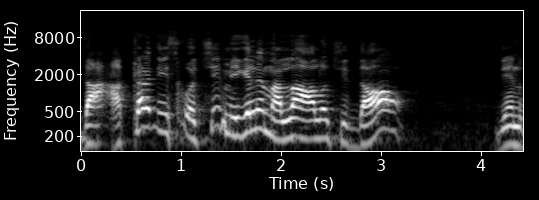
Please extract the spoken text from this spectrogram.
దా అక్కడ తీసుకొచ్చి మిగిలిన మళ్ళా ఆలోచిద్దాం. నేను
